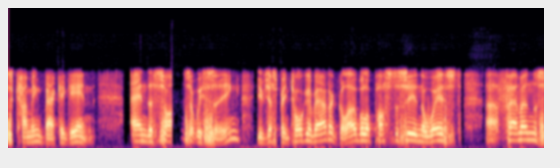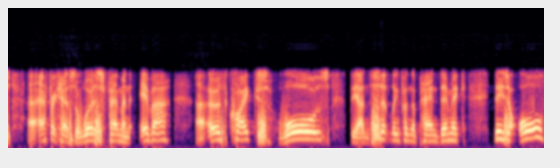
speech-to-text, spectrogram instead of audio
is coming back again. And the signs that we're seeing, you've just been talking about a global apostasy in the West, uh, famines. Uh, Africa has the worst famine ever, uh, earthquakes, wars, the unsettling from the pandemic. These are all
